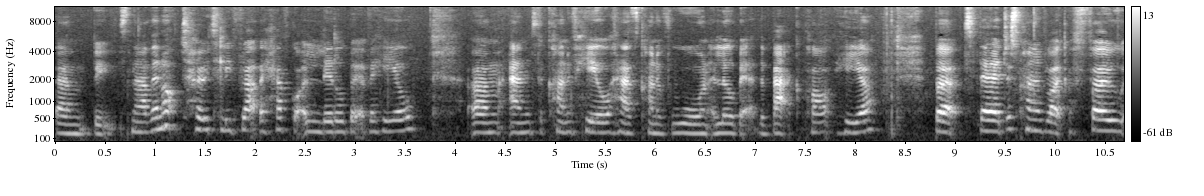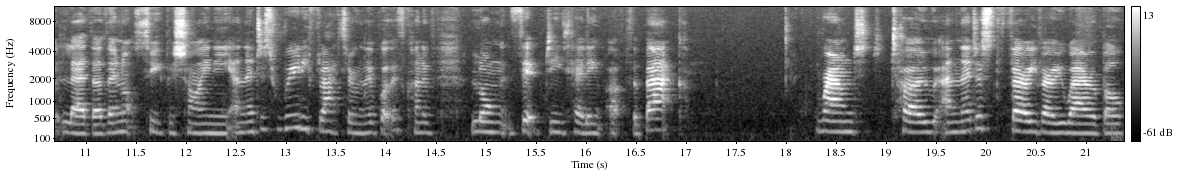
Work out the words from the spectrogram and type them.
um, boots. Now they're not totally flat they have got a little bit of a heel um, and the kind of heel has kind of worn a little bit at the back part here. But they're just kind of like a faux leather. They're not super shiny and they're just really flattering. They've got this kind of long zip detailing up the back round toe and they're just very very wearable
